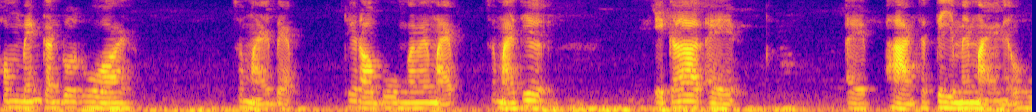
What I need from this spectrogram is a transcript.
คอมเมนต์กันรัวๆสมัยแบบที่เราบูมกันใหม่ๆสมัยที่เอกราชไอไอผ่านสตรีมใหม่ๆเนี่ยโอ้โห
